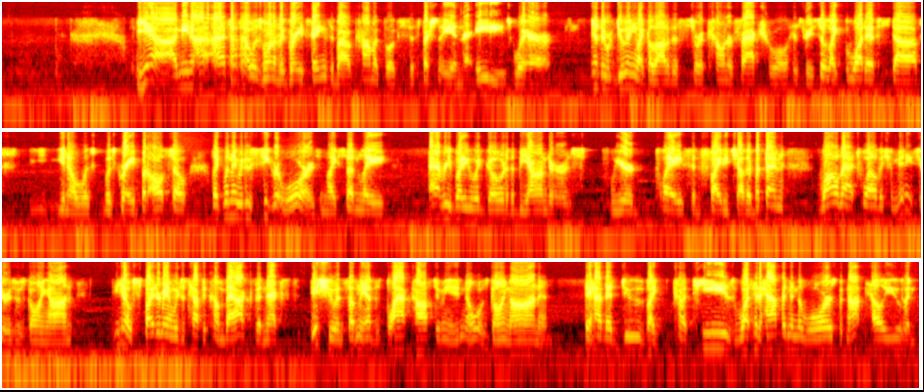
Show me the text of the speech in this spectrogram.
Yeah, I mean, I, I thought that was one of the great things about comic books, especially in the '80s, where you know they were doing like a lot of this sort of counterfactual history. So like what if stuff, you know, was was great, but also like when they would do Secret Wars and like suddenly everybody would go to the Beyonders weird place and fight each other. But then while that 12 issue miniseries was going on, you know, Spider Man would just have to come back the next issue and suddenly have this black costume and you didn't know what was going on and they had to do like tease what had happened in the wars but not tell you and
